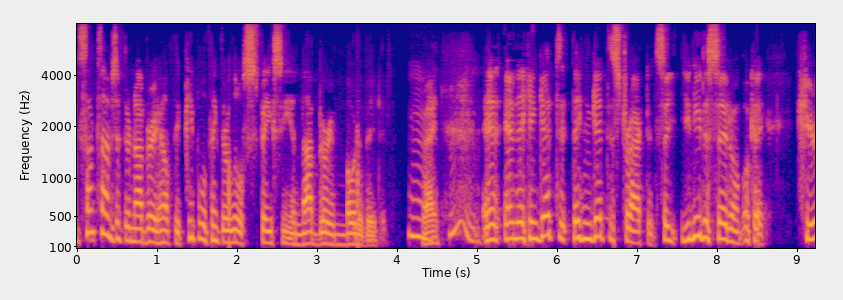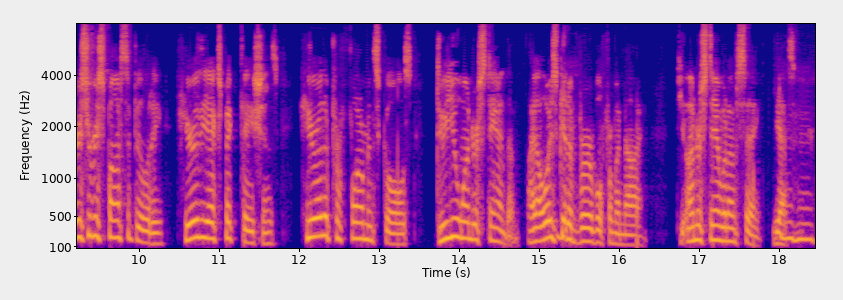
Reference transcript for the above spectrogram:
sometimes if they're not very healthy, people think they're a little spacey and not very motivated, Mm. right? Hmm. and and they can get to, they can get distracted. So you need to say to them, okay, here's your responsibility. Here are the expectations. Here are the performance goals. Do you understand them? I always get a verbal from a nine. Do you understand what I'm saying? Yes. Mhm.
